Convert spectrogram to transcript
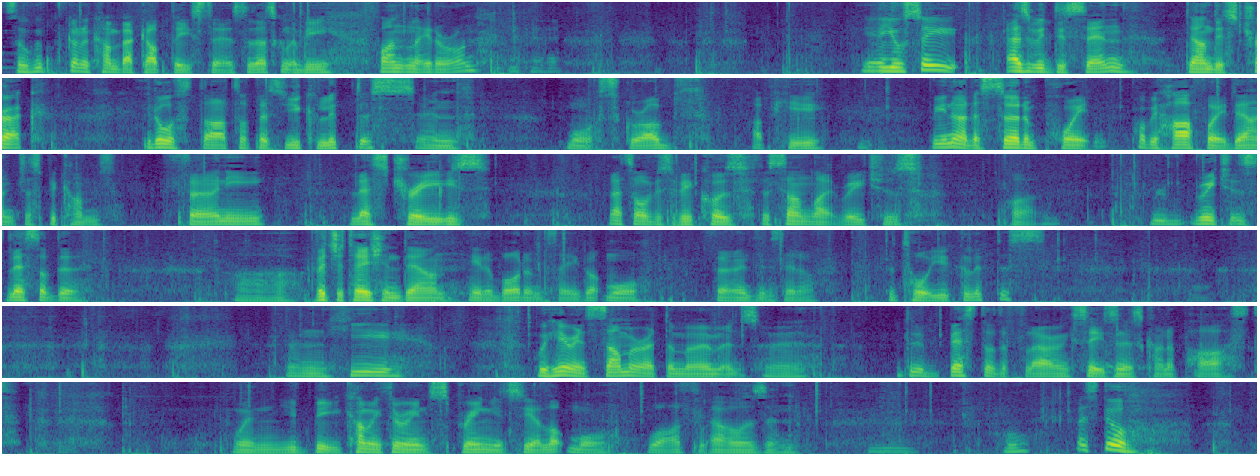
So we're going to come back up these stairs, so that's going to be fun later on. Yeah, you'll see as we descend down this track, it all starts off as eucalyptus and more scrubs up here. But you know, at a certain point, probably halfway down, it just becomes ferny, less trees, That's obviously because the sunlight reaches uh, reaches less of the uh, vegetation down near the bottom, so you've got more ferns instead of the tall eucalyptus. And here, we're here in summer at the moment, so the best of the flowering season is kind of past. When you'd be coming through in spring, you'd see a lot more wildflowers and well, but still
